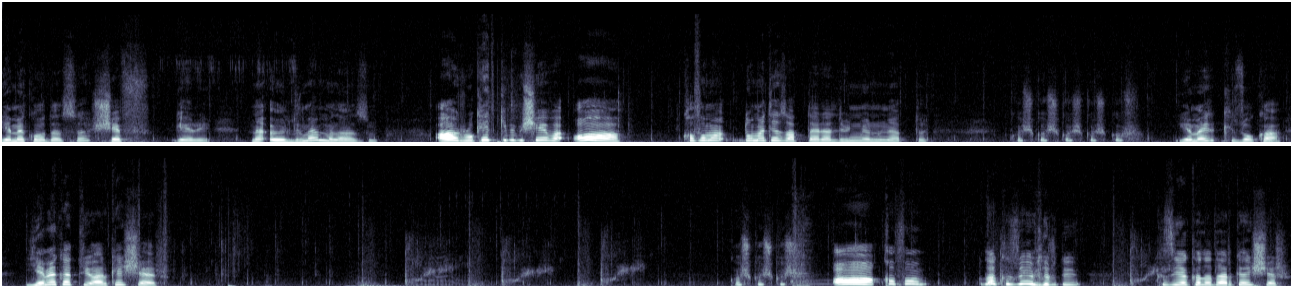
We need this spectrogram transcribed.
Yemek odası. Şef geri. Ne öldürmem mi lazım? Aa roket gibi bir şey var. Aa! Kafama domates attı herhalde. Bilmiyorum ne attı. Koş koş koş koş koş. Yemek zoka. Yemek atıyor arkadaşlar. Koş koş koş. Aa kafam. La kızı öldürdü. Kızı yakaladı arkadaşlar.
